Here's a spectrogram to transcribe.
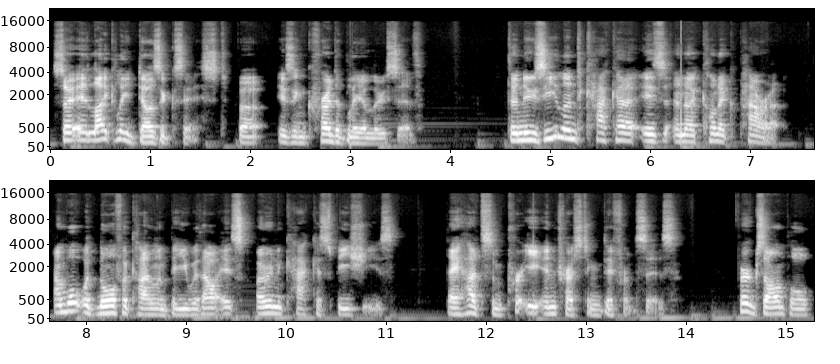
so it likely does exist, but is incredibly elusive. The New Zealand kaka is an iconic parrot, and what would Norfolk Island be without its own kaka species? They had some pretty interesting differences. For example,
